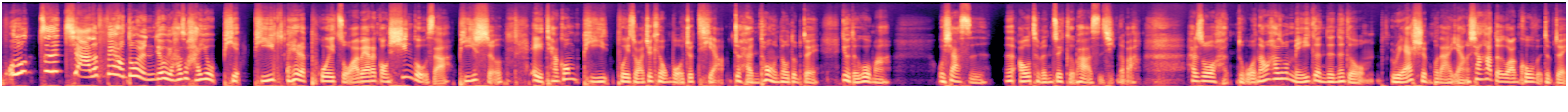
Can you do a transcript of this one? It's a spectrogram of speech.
我说：“真的假的？非常多人都有。”他说：“还有皮皮黑的皮疹啊，不要他讲 shingles 啊，皮蛇。哎，听讲皮皮疹就恐怖，就疼，就很痛很痛，对不对？你有得过吗？我吓死！那奥特曼最可怕的事情了吧？他说很多，然后他说每一个人的那个 reaction 不大一样，像他得完 COVID 对不对？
